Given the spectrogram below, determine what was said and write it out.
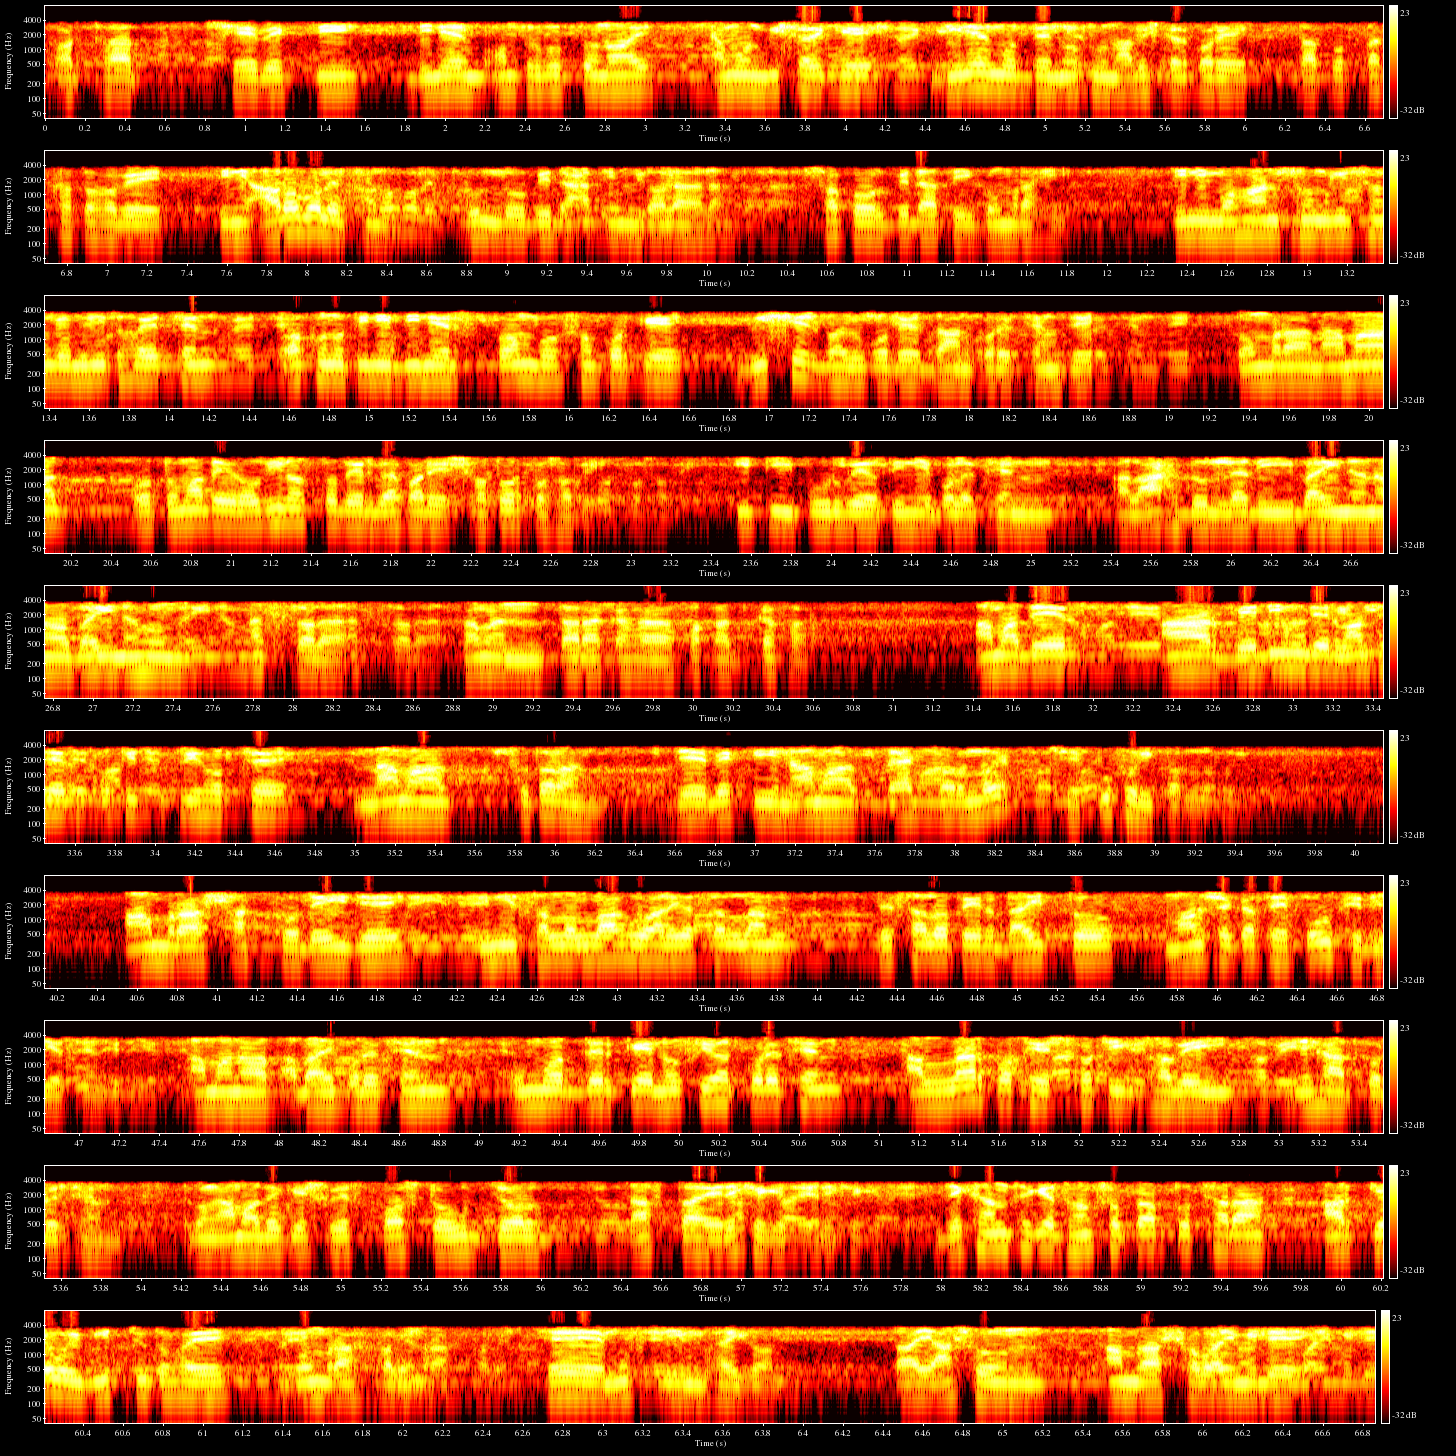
অর্থাৎ সে ব্যক্তি দিনের অন্তর্ভুক্ত নয়, এমন বিষয়কে দিনের মধ্যে নতুন আবিষ্কার করে তা প্রত্যাখ্যাত হবে। তিনি আরও বলেছেন, কুল্লু বিদাতিন দলালা, সকল বেদাতি গোমরাহী। তিনি মহান সঙ্গীর সঙ্গে মিলিত হয়েছেন। তখনও তিনি দিনের স্তম্ভ সম্পর্কে বিশেষভাবে উপদেশ দান করেছেন যে, তোমরা নামাজ ও তোমাদের অধীনস্থদের ব্যাপারে সতর্ক হবে। ইতি পূর্বেও তিনি বলেছেন আল আহদুল্লাদি বাইনানা বাইনাহুম আসসালা ফামান তারাকাহা ফাকাদ কাফার। আমাদের আর বেদিনদের মাঝের প্রতিশ্রুতি হচ্ছে নামাজ, সুতরাং যে ব্যক্তি নামাজ ত্যাগ করল, সে কুফুরি করল। আমরা সাক্ষ্য দেই যে তিনি সাল্লাহু আলিয়াল্লাম রেসালতের দায়িত্ব মানুষের কাছে পৌঁছে দিয়েছেন, আমানত আদায় করেছেন উম্মদদেরকে নসিহত করেছেন, আল্লাহর পথে সঠিকভাবেই জিহাদ করেছেন। এবং আমাদেরকে সুস্পষ্ট, উজ্জ্বল রাস্তায় রেখে গেছেন যেখান থেকে ধ্বংসপ্রাপ্ত ছাড়া আর কেউই বিচ্যুত হয়ে গোমরাহ হবে না। হে মুসলিম ভাইগণ, তাই আসুন আমরা সবাই মিলে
